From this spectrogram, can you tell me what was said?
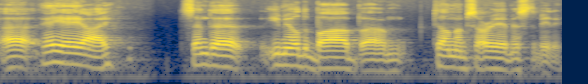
uh, hey AI, send an email to Bob, um, tell him I'm sorry I missed the meeting.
